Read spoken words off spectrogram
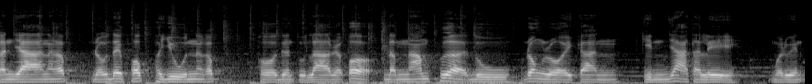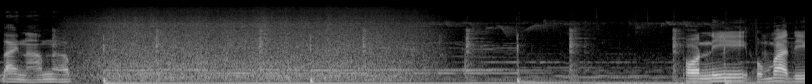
กันยานะครับ เราได้พบพยูนนะครับ พอเดือนตุลาแล้วก็ดำน้ำเพื่อดูร่องรอยการกินหญ้าทะเลบริเวณใต้น้ำนะครับ ตอนนี้ผมว่าดี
